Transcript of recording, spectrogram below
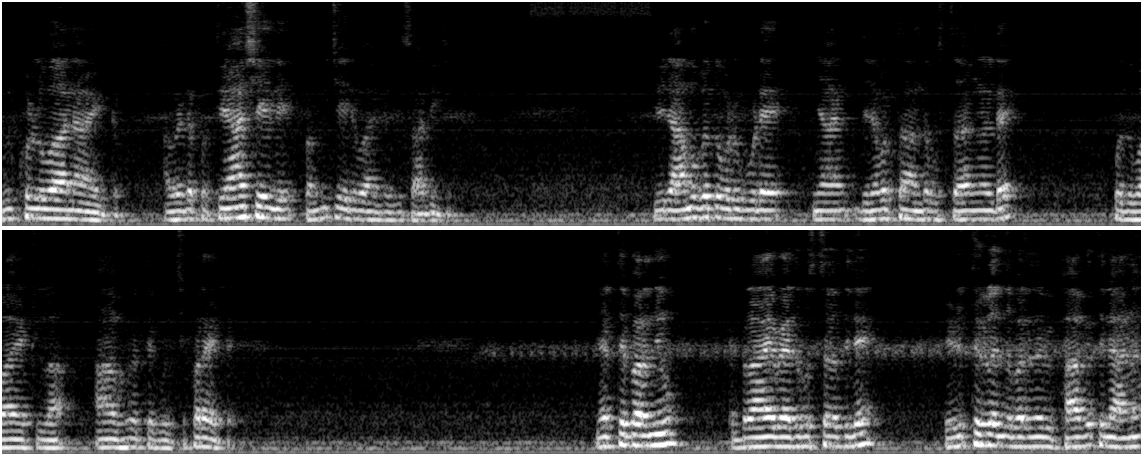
ഉൾക്കൊള്ളുവാനായിട്ടും അവരുടെ പ്രത്യാശയിൽ പങ്കുചേരുവാനായിട്ട് സാധിക്കും. ഈ രാമുഖത്തോടുകൂടെ ഞാൻ ദിനവൃത്താന്ത പുസ്തകങ്ങളുടെ പൊതുവായിട്ടുള്ള ആമുഖത്തെക്കുറിച്ച് പറയട്ടെ. നേരത്തെ പറഞ്ഞു എബ്രായ വേദപുസ്തകത്തിലെ എഴുത്തുകൾ എന്ന് പറയുന്ന വിഭാഗത്തിലാണ്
